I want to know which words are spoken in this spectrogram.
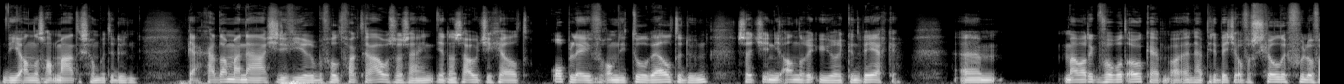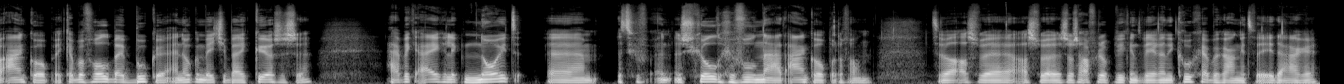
die je anders handmatig zou moeten doen. Ja, ga dan maar na als je die vier uur bijvoorbeeld facturabel zou zijn, ja, dan zou het je geld opleveren om die tool wel te doen, zodat je in die andere uren kunt werken. Um, maar wat ik bijvoorbeeld ook heb, en heb je een beetje over schuldig voelen over aankopen. Ik heb bijvoorbeeld bij boeken en ook een beetje bij cursussen, heb ik eigenlijk nooit um, een, een schuldig gevoel na het aankopen ervan. Terwijl als we, als we zoals afgelopen weekend weer in de kroeg hebben gehangen twee dagen,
